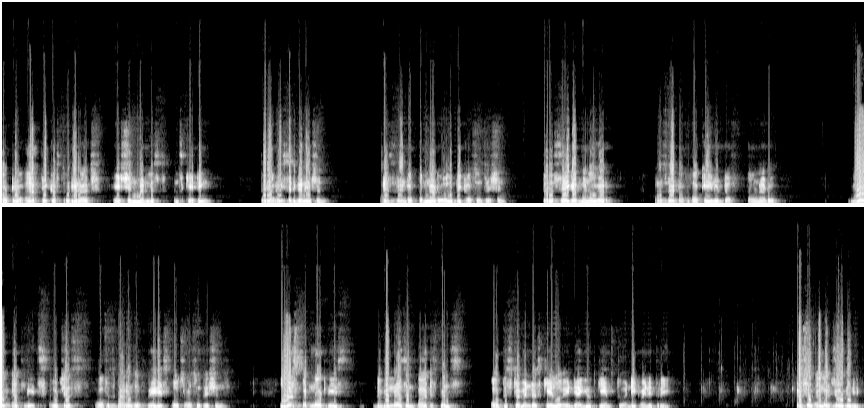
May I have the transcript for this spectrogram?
Dr. Aarti Kasturi Raj, Asian medalist in skating, Thiru Aisar Ganeshan, President of Tamil Nadu Olympic Association, Thiru Segar Manogar, President of Hockey Unit of Tamil Nadu, beloved athletes, coaches, office bearers of various sports associations. Last but not least, the winners and participants of this tremendous Kalo India Youth Games 2023. Mr. Amarjyothi,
